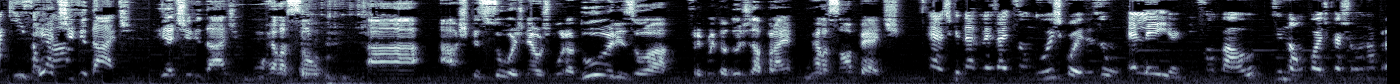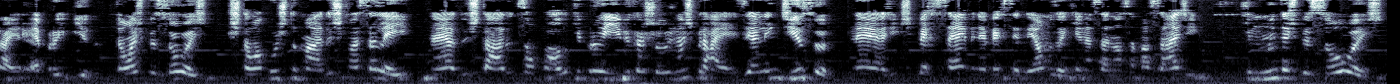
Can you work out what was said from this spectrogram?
aqui em São Reatividade. Reatividade com relação às pessoas, né, os moradores ou a frequentadores da praia com relação a pet. É, acho que na verdade são duas coisas. Um, é lei aqui em São Paulo que não pode cachorro na praia, é proibido. Então as pessoas estão acostumadas com essa lei, né, do estado de São Paulo que proíbe cachorros nas praias. E além disso, né, a gente percebe, né, percebemos aqui nessa nossa passagem que muitas pessoas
